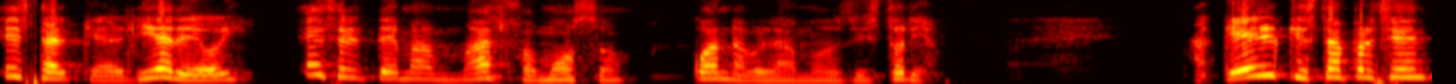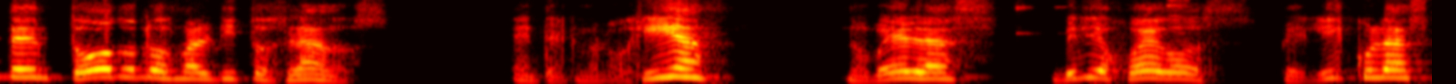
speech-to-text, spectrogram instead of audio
es el que al día de hoy es el tema más famoso cuando hablamos de historia. Aquel que está presente en todos los malditos lados, en tecnología, novelas, videojuegos, películas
